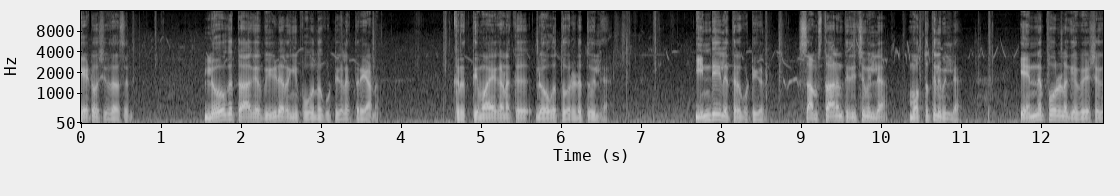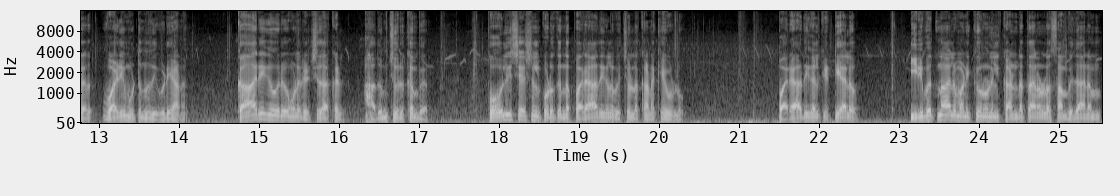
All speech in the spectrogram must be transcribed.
കേട്ടോ ശിവദാസൻ. ലോകത്താകെ വീടിറങ്ങി പോകുന്ന കുട്ടികൾ എത്രയാണ്? കൃത്യമായ കണക്ക് ലോകത്ത് ഒരിടത്തുമില്ല ഇന്ത്യയിൽ എത്ര കുട്ടികൾ? സംസ്ഥാനം തിരിച്ചുമില്ല മൊത്തത്തിലുമില്ല. എന്നെപ്പോലുള്ള ഗവേഷകർ വഴിമുട്ടുന്നത് ഇവിടെയാണ്. കാര്യഗൗരവമുള്ള രക്ഷിതാക്കൾ അതും ചുരുക്കം പേർ. പോലീസ് സ്റ്റേഷനിൽ കൊടുക്കുന്ന പരാതികൾ വെച്ചുള്ള കണക്കേ ഉള്ളൂ. പരാതികൾ കിട്ടിയാലോ? ഇരുപത്തിനാല് മണിക്കൂറിനുള്ളിൽ കണ്ടെത്താനുള്ള സംവിധാനം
